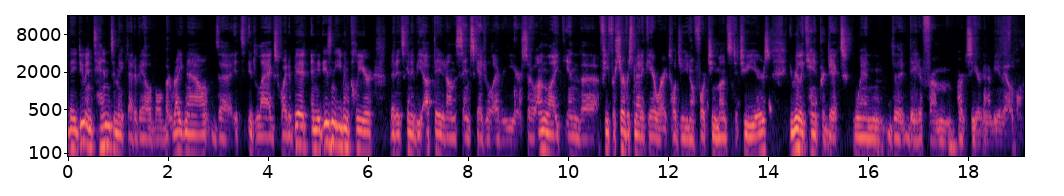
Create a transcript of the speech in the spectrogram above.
they do intend to make that available. But right now, the it lags quite a bit, and it isn't even clear that it's going to be updated on the same schedule every year. So, unlike in the fee for service Medicare, where I told you, you know, 14 months to two years, you really can't predict when the data from Part C are going to be available.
